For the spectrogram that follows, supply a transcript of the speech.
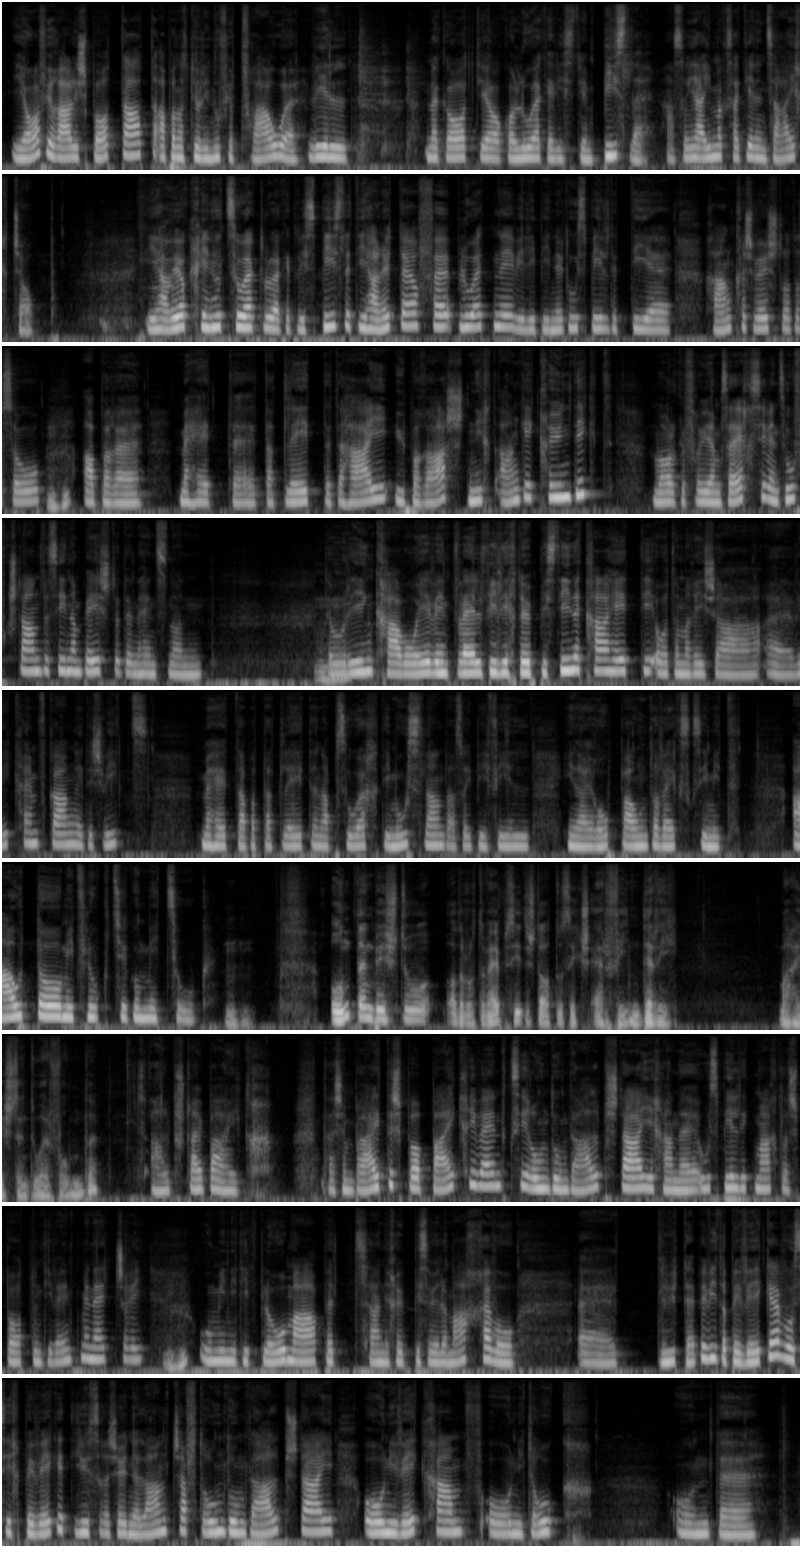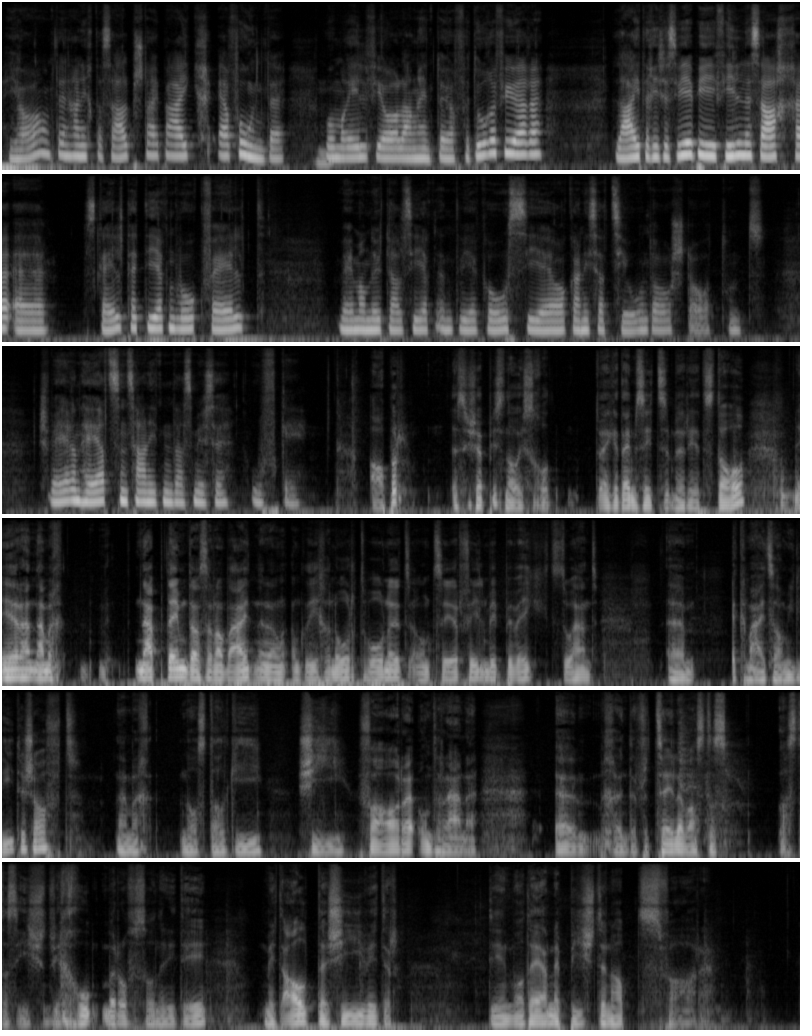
ja für alle Sportarten, aber natürlich nur für die Frauen, weil man geht ja schauen, wie sie bisseln. Also ich habe immer gesagt, ich habe einen Seichjob. Ich habe wirklich nur zugeschaut, wie es bisselt. Ich durfte nicht Blut nehmen, weil ich bin nicht ausgebildete äh, Krankenschwester oder so. Mhm. Aber äh, man hat äh, die Athleten daheim überrascht, nicht angekündigt. Morgen früh um 6 Uhr, wenn sie aufgestanden sind am besten, dann haben sie noch einen mhm. den Urin gehabt, wo eventuell vielleicht etwas drin hätte. Oder man ist an äh, Wettkämpfe gegangen in der Schweiz. Man hat aber die Athleten besucht im Ausland. Also ich bin viel in Europa unterwegs mit Auto, mit Flugzeug und mit Zug. Mhm. Und dann bist du, oder auf der Webseite steht, du sagst Erfinderin. Was hast denn du erfunden? Das Alpstein-Bike. Das war ein Breitensport-Bike-Event rund um den Alpstein. Ich habe eine Ausbildung gemacht als Sport- und Eventmanagerin. Mhm. Und meine Diplomarbeit wollte ich etwas machen, wo äh, die Leute eben wieder bewegen, wo sich bewegen in unserer schönen Landschaft rund um den Alpstein, ohne Wettkampf, ohne Druck. Und äh, ja, und dann habe ich das Alpstein-Bike erfunden, mhm. wo wir elf Jahre lang haben dürfen durchführen. Leider ist es wie bei vielen Sachen, äh, das Geld hat irgendwo gefehlt, wenn man nicht als irgendwie eine grosse Organisation da steht. Und schweren Herzens habe ich dann das müssen aufgeben. Aber es ist etwas Neues gekommen. Wegen dem sitzen wir jetzt da. Er hat nämlich, neben dem, dass er am, am, am gleichen Ort wohnt und sehr viel mit Bewegung zu tun hat, ähm, eine gemeinsame Leidenschaft, nämlich Nostalgie, Ski, Fahren und Rennen. Ähm, könnt ihr erzählen, was das, was das ist und wie kommt man auf so eine Idee, mit alten Ski wieder die modernen Pisten abzufahren?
